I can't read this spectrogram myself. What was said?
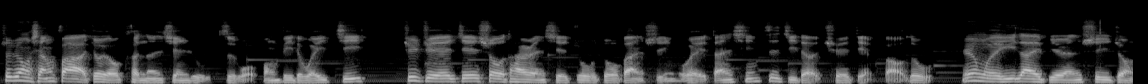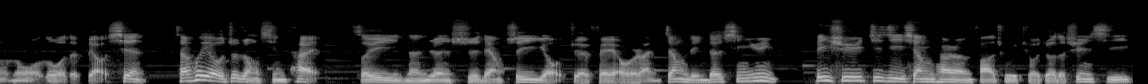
这种想法就有可能陷入自我封闭的危机。拒绝接受他人协助，多半是因为担心自己的缺点暴露，认为依赖别人是一种懦弱的表现，才会有这种心态。所以，能认识良师益友，绝非偶然降临的幸运，必须积极向他人发出求救的讯息。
